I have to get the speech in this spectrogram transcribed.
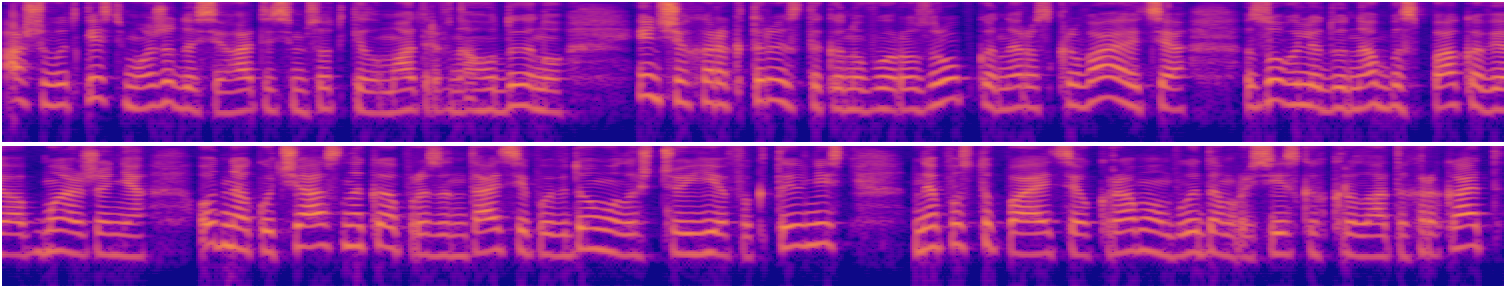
а швидкість може досягати 700 кілометрів на годину. Інші характеристики нової розробки не розкриваються з огляду на безпекові обмеження. Однак учасники презентації повідомили, що її ефективність не поступається окремим видам російських крилатих ракет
